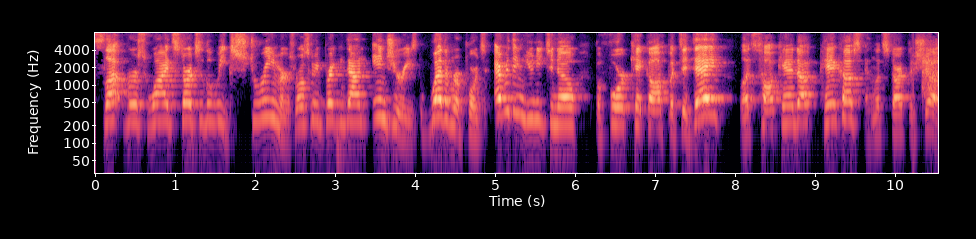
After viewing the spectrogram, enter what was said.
slot versus wide starts of the week, streamers. We're also going to be breaking down injuries, weather reports, everything you need to know before kickoff. But today, let's talk handcuffs and let's start the show.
